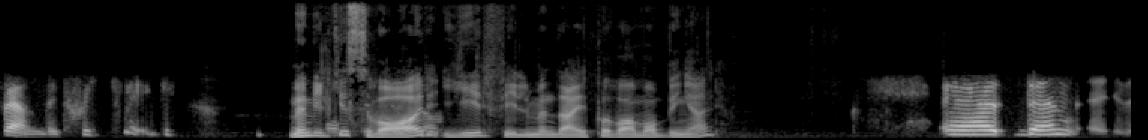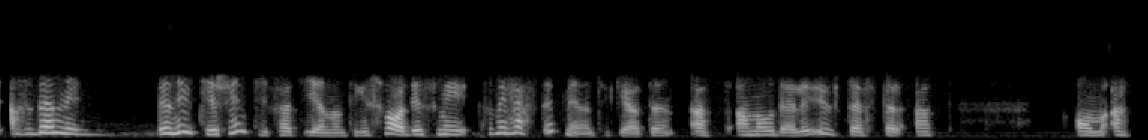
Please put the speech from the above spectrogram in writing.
väldigt skicklig. Men vilka svar ger filmen dig på vad mobbing är? Eh, den, alltså den, den utger sig inte för att ge någonting svar. Det som är, som är häftigt med den tycker jag att, den, att Anna Odell är ute efter att, om att,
